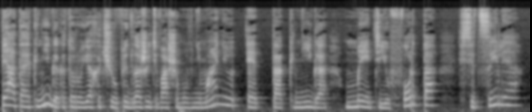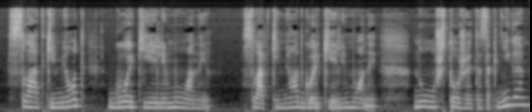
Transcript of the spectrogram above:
Пятая книга, которую я хочу предложить вашему вниманию, это книга Мэтью Форта «Сицилия. Сладкий мед, горькие лимоны». Сладкий мед, горькие лимоны. Ну, что же это за книга?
